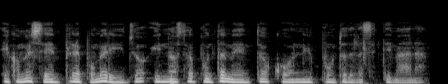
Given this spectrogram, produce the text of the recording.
e come sempre pomeriggio il nostro appuntamento con il punto della settimana.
